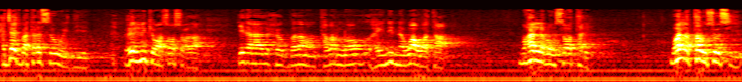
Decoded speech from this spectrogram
Xajaaj baa tala soo weydiiyey. Wuxuu yihi ninkii waa soo socdaa. Ciidan aada u xoog badan oon tabar loo hayninna waa wataa. Muhallabow soo tali muhallab taluu soo siiyey.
